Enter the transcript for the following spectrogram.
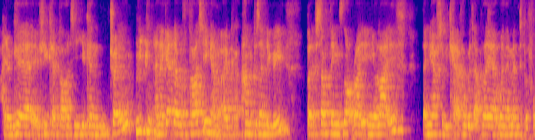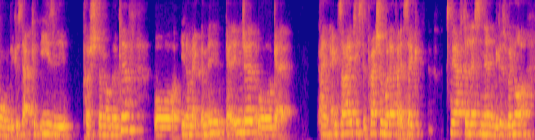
I don't care if you can party, you can train. and I get that with partying, I 100% agree. But if something's not right in your life, then you have to be careful with that player when they're meant to perform because that could easily push them over the cliff or you know make them in, get injured or get anxieties, depression, whatever. It's like we have to listen in because we're not.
